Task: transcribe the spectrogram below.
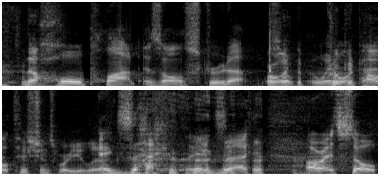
the whole plot is all screwed up. Or So like the crooked politicians where you live. Exactly, exactly. All right, so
